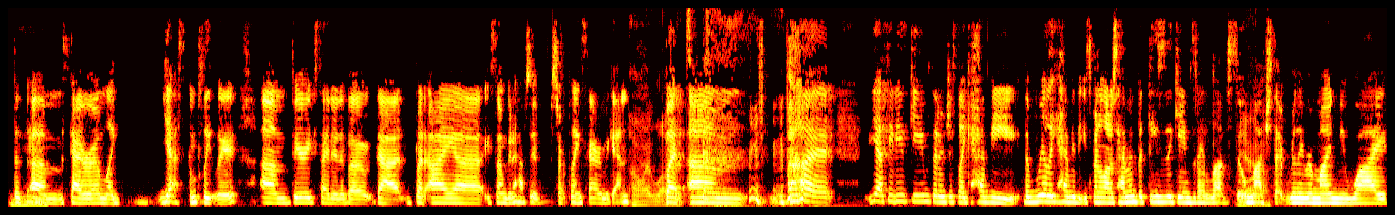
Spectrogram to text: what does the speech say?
the, Mm-hmm. um, Skyrim, like, yes, completely. Um, very excited about that, but I, uh, so I'm gonna have to start playing Skyrim again. Oh, I love but, it. um, but, yeah, see these games that are just like heavy, the really heavy that you spend a lot of time in, but these are the games that I love so Yeah. much that really remind me why,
